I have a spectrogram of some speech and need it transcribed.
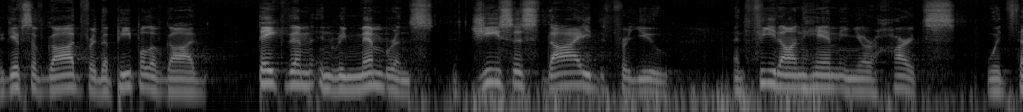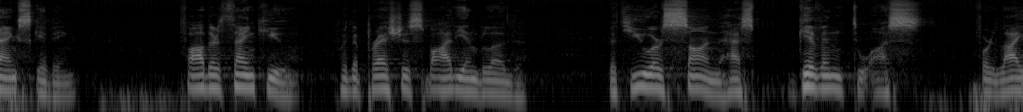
The gifts of God for the people of God, take them in remembrance that Jesus died for you and feed on him in your hearts with thanksgiving. Father, thank you for the precious body and blood that your Son has given to us for life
